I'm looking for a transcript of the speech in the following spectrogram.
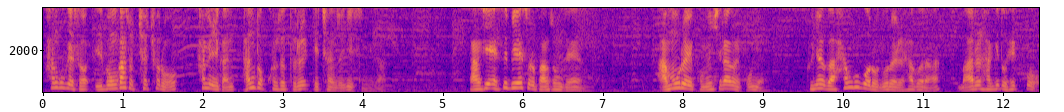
한국에서 일본 가수 최초로 3일간 단독 콘서트를 개최한 적이 있습니다. 당시 SBS로 방송된 아무로의 공연 실황을 보면 그녀가 한국어로 노래를 하거나 말을 하기도 했고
